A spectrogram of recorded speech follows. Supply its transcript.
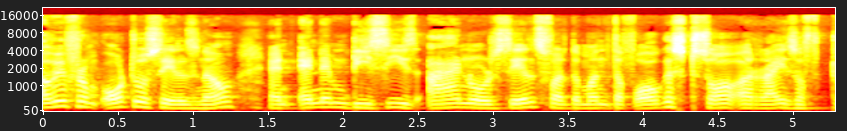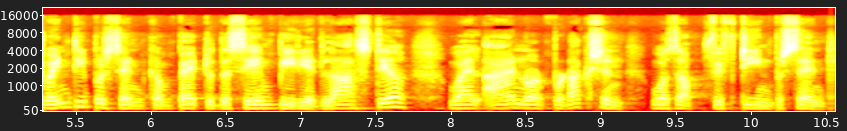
Away from auto sales now, and NMDC's iron ore sales for the month of August saw a rise of 20% compared to the same period last year, while iron ore production was up 15%.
